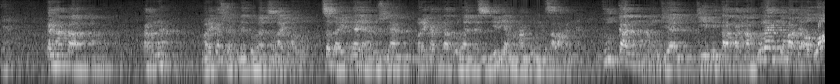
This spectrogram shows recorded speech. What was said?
Ya. Kenapa? Karena mereka sudah punya Tuhan selain Allah. Sebaiknya yang harusnya mereka minta Tuhannya sendiri yang mengampuni kesalahannya. Bukan kemudian dimintakan ampunan kepada Allah,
